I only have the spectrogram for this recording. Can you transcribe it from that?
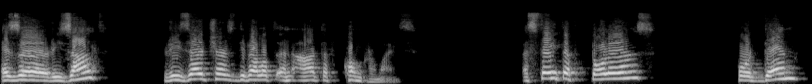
As a result, researchers developed an art of compromise, a state of tolerance for them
